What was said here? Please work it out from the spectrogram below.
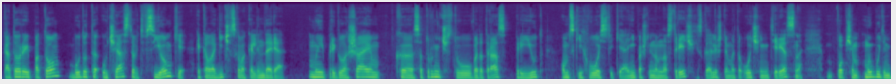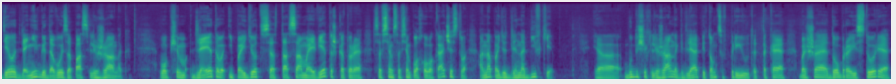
которые потом будут участвовать в съемке экологического календаря. Мы приглашаем к сотрудничеству в этот раз приют «Омские хвостики». Они пошли нам навстречу и сказали, что им это очень интересно. В общем, мы будем делать для них годовой запас лежанок. В общем, для этого и пойдет вся та самая ветошь, которая совсем-совсем плохого качества, она пойдет для набивки э, будущих лежанок для питомцев приюта. Это такая большая добрая история,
